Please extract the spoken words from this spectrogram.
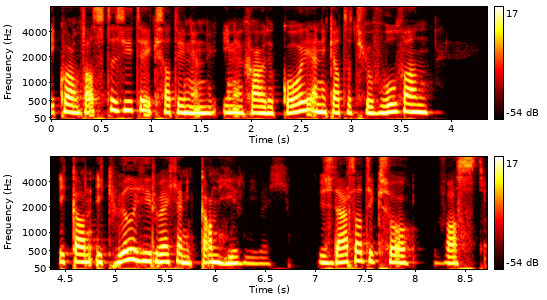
Ik kwam vast te zitten, ik zat in een, in een gouden kooi en ik had het gevoel van, ik, kan, ik wil hier weg en ik kan hier niet weg. Dus daar zat ik zo vast.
